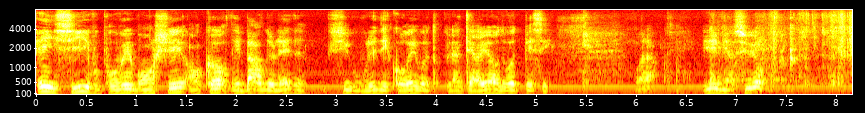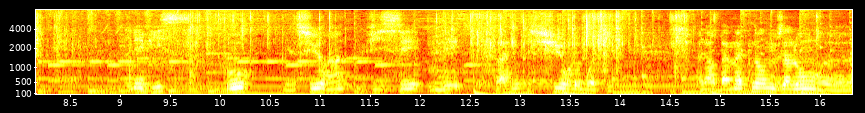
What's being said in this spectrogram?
Et ici, vous pouvez brancher encore des barres de LED si vous voulez décorer l'intérieur de votre PC. Voilà. Et bien sûr, les vis pour, bien sûr, hein, visser les fans sur le boîtier. Alors bah, maintenant, nous allons euh,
